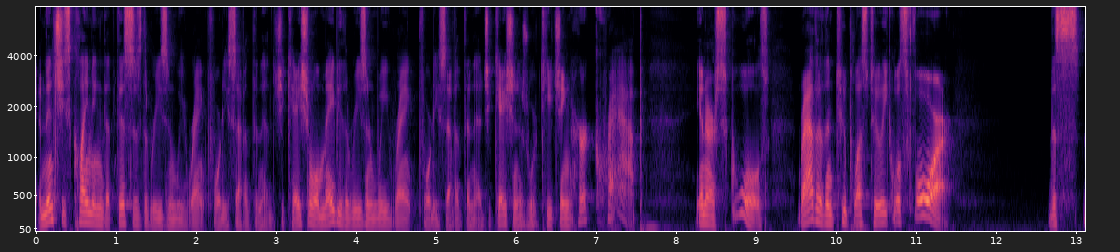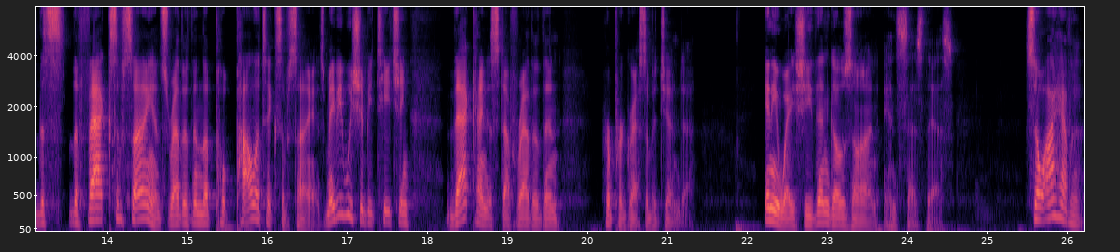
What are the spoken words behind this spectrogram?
And then she's claiming that this is the reason we rank 47th in education. Well, maybe the reason we rank 47th in education is we're teaching her crap in our schools rather than 2 plus 2 equals 4. The, the, the facts of science rather than the po- politics of science. Maybe we should be teaching that kind of stuff rather than her progressive agenda. Anyway, she then goes on and says this. So I have a,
